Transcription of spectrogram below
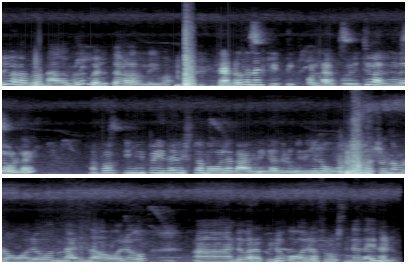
ഒരു കളറിൽ ഉണ്ടാകുന്നത് വെളുത്ത കളറിലെ ഇവ രണ്ടും തന്നെ കിട്ടി. ഉണ്ടാക്കി പിടിച്ച് വരുന്നതേ ഉള്ളേ. അപ്പം ഇനിയിപ്പോൾ ഇതിൽ ഇഷ്ടംപോലെ കാ പിടിക്കാൻ തുടങ്ങും. ഇതിങ്ങനെ ഓരോ വർഷം നമ്മൾ ഓരോന്ന് നടുന്ന ഓരോ ആണ്ടുവറപ്പിനും ഓരോ ഫ്രൂട്ട്സിന്റെ തൈ നടും.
